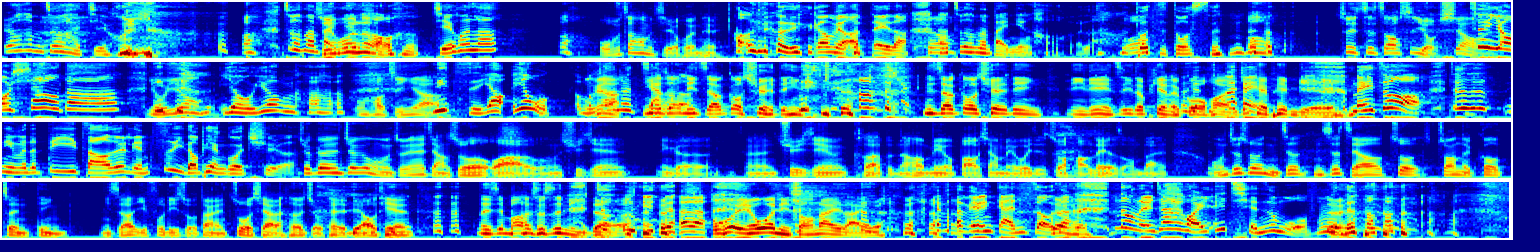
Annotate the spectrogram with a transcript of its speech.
然后他们最后还结婚了。啊 最后他们百年好合，结婚了。哦，我不知道他们结婚呢、哦，没有，你刚刚没有 update 的，对啊。然后祝他们百年好合啦，哦。多子多孙。哦，所以这招是有效、这有效的、啊，有用 有用啊！我好惊讶。你只要，因为我我刚刚就讲了说你，只要够确定，你只要够确定，你连你自己都骗得过话，你就可以骗别人。没错，就是你们的第一招，就连自己都骗过去了。就跟就跟我们昨天在讲说，哇，我们去间那个可能去一间 club，然后没有包厢、没位置坐，好累了怎么办？我们就说，你这你这只要做装的够镇定，你只要一副理所当然坐下来喝酒开始聊天，那些包就是你的，不会有人问你从哪里来的。还 把别人赶走的，弄得人家还怀疑，哎、钱是我付的。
